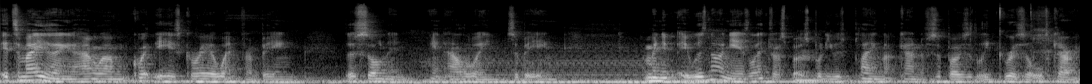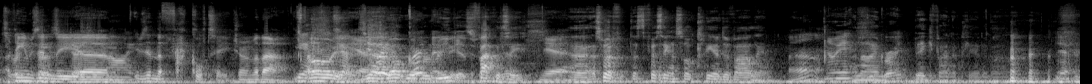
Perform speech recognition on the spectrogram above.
it's amazing how um, quickly his career went from being the son in, in Halloween to being. I mean, it, it was nine years later, I suppose, but he was playing that kind of supposedly grizzled character. I think he was in the um, he was in the faculty. Do you remember that? Yeah, Oh, yeah. Yeah. Yeah, Great- Rob- great Robert movie. Rodriguez. Faculty. Yeah. Uh, that's, where, that's the first thing I saw Clea DuVall in. Ah. Oh yeah, And she's I'm great. a big fan of Clea DuVall. Yeah.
